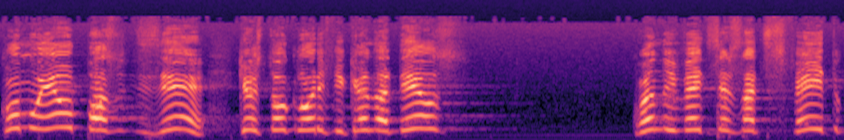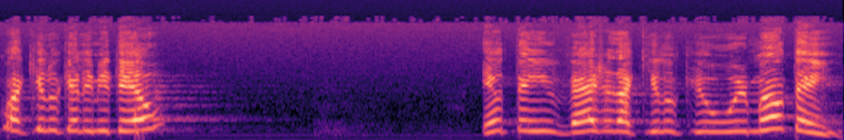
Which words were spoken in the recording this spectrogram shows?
como eu posso dizer que eu estou glorificando a Deus, quando em vez de ser satisfeito com aquilo que Ele me deu, eu tenho inveja daquilo que o irmão tem?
